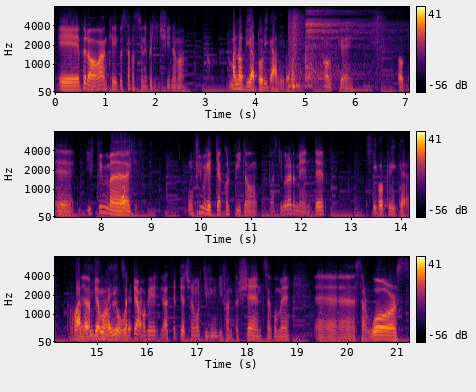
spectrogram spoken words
e però ha anche questa passione per il cinema. ma non di attori cani però. Ok. Ok. Eh, il film... eh, che- un film che ti ha colpito particolarmente... Sì, col click. eh. Guarda, eh, abbiamo- vorrei sappiamo fare- che a te piacciono molti film di fantascienza come eh, Star Wars,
